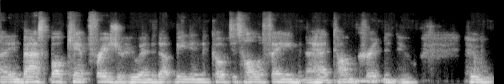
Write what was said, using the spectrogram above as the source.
uh, in basketball Camp Frazier who ended up being in the coaches Hall of Fame and I had Tom Crittenden who who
